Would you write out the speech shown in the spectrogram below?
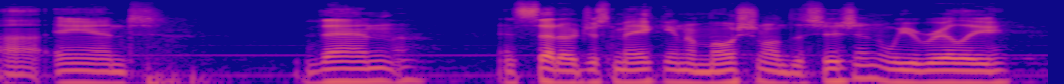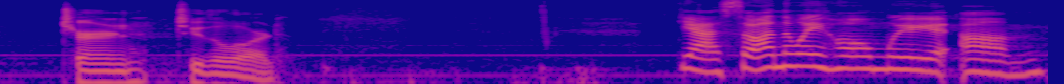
Uh, and then instead of just making an emotional decision, we really turn to the Lord. Yeah, so on the way home, we um,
